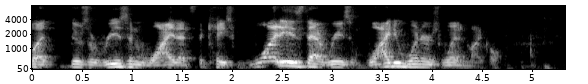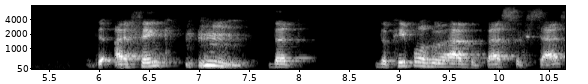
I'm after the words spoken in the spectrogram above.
but there's a reason why that's the case what is that reason why do winners win michael I think that the people who have the best success,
